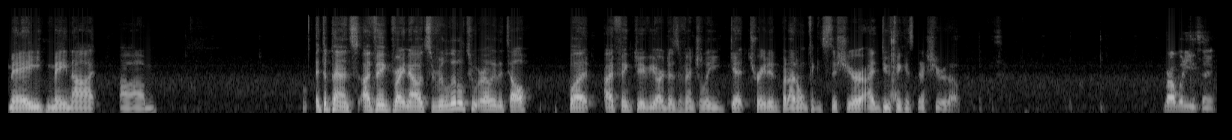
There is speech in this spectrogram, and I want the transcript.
may may not. Um, it depends. I think right now it's a little too early to tell but I think JVR does eventually get traded, but I don't think it's this year. I do think it's next year, though. Rob, what do you think?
